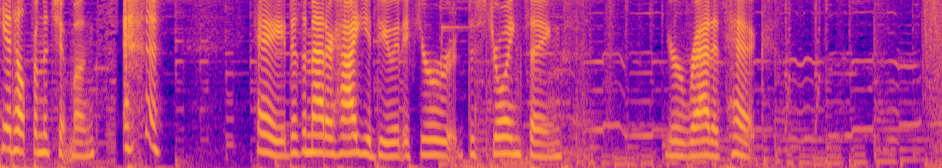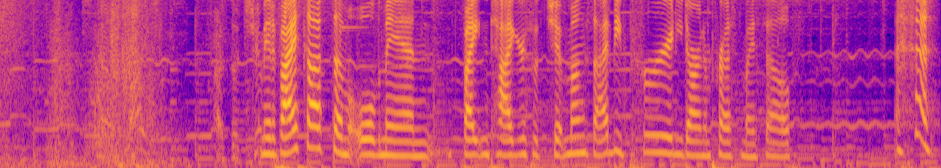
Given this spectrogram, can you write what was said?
He had help from the chipmunks. hey, it doesn't matter how you do it if you're destroying things. You're rad as heck. I mean, if I saw some old man fighting tigers with chipmunks, I'd be pretty darn impressed myself.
